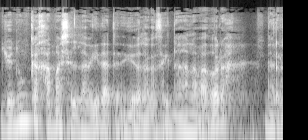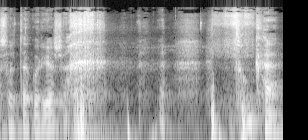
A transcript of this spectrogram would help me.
Yo nunca jamás en la vida he tenido la cocina lavadora. Me resulta curioso. nunca.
